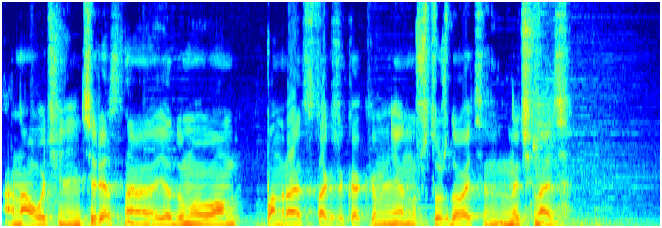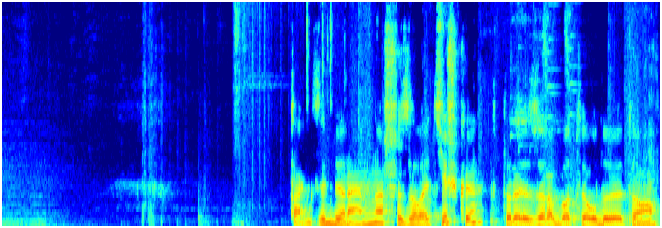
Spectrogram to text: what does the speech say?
Она очень интересная, я думаю вам понравится так же как и мне. Ну что ж, давайте начинать. Так, забираем наше золотишко, которое я заработал до этого.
